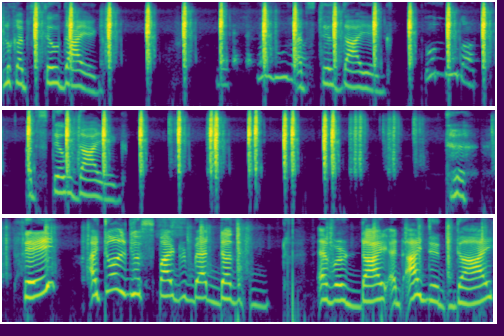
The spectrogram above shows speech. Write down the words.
Look, I'm still dying. No, don't do that. I'm still dying. Don't do that. I'm still dying. See? I told you Spider Man doesn't ever die, and I didn't die.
